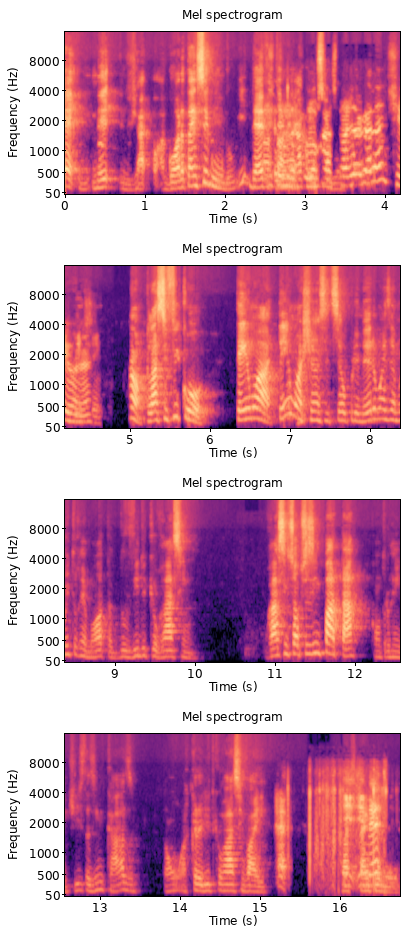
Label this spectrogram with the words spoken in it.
é, ne- já, agora está em segundo e deve Ah, A terminar como colocação segundo. já garantiu, né? sim. Não, classificou. Tem uma, tem uma chance de ser o primeiro, mas é muito remota. Duvido que o Racing. O Racing só precisa empatar contra o Rentistas em casa. Então acredito que o Racing vai, É. vai E- ficar e em ne- primeiro.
